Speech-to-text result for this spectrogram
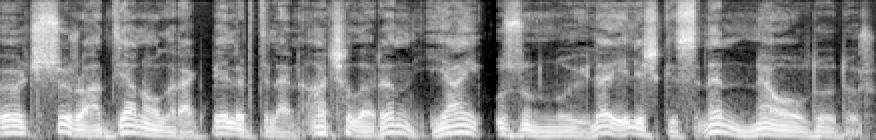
ölçüsü radyan olarak belirtilen açıların yay uzunluğuyla ilişkisinin ne olduğudur.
